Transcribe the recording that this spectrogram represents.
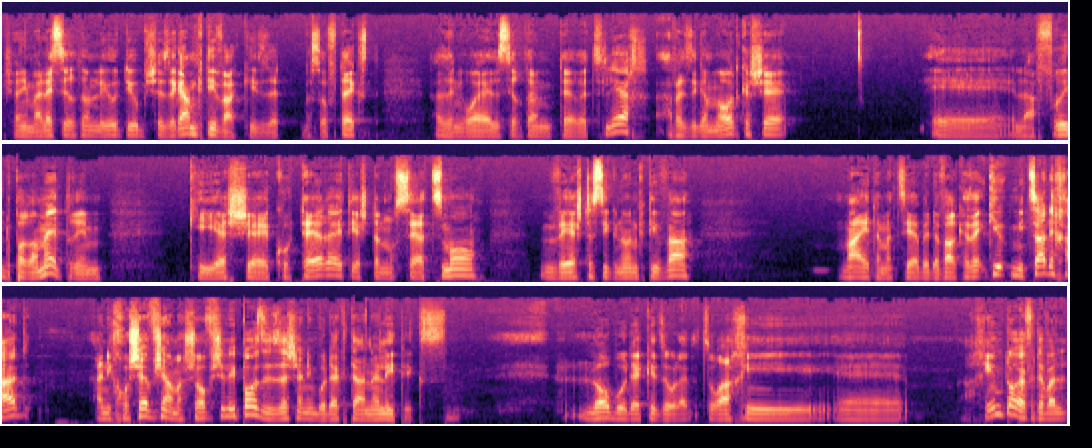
כשאני מעלה סרטון ליוטיוב, שזה גם כתיבה, כי זה בסוף טקסט, אז אני רואה איזה סרטון יותר הצליח, אבל זה גם מאוד קשה להפריד פרמטרים, כי יש אה, כותרת, יש את הנושא עצמו, ויש את הסגנון כתיבה. מה היית מציע בדבר כזה? כי מצד אחד, אני חושב שהמשוב שלי פה זה זה שאני בודק את האנליטיקס. לא בודק את זה אולי בצורה הכי, אה, הכי מטורפת, אבל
